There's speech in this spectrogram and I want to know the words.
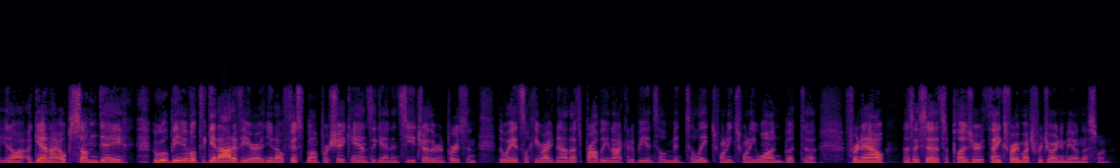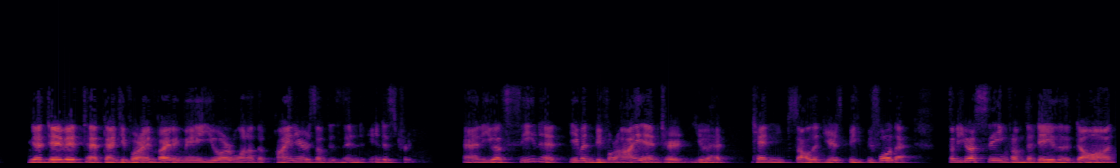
you know, again, I hope someday we'll be able to get out of here and, you know, fist bump or shake hands again and see each other in person. The way it's looking right now, that's probably not going to be until mid to late 2021. But uh, for now, as I said, it's a pleasure. Thanks very much for joining me on this one. Yeah, David, thank you for inviting me. You are one of the pioneers of this in- industry. And you have seen it even before I entered. You had 10 solid years be- before that. So you are seeing from the day of the dawn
